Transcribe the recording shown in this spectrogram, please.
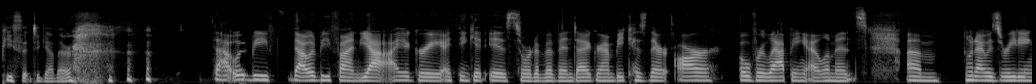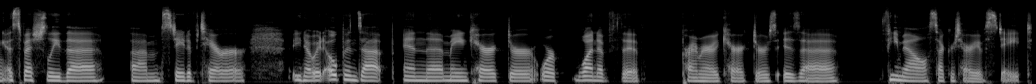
piece it together. that would be that would be fun. Yeah, I agree. I think it is sort of a Venn diagram because there are overlapping elements. Um, when I was reading, especially the um, state of terror, you know, it opens up and the main character or one of the primary characters is a female secretary of state.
